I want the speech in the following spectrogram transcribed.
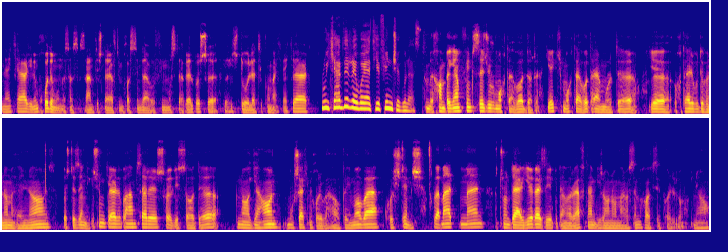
نکرد. یعنی خودمون مثلا سمتش نرفتیم می‌خواستیم در واقع فیلم مستقل باشه یا هیچ دولتی کمک نکرد. روی کرده روایتی فیلم چگونه است؟ بخوام بگم فیلم سه جور محتوا داره. یک محتوا در مورد یه دختری بوده به نام الناز. داشته زندگیشون کرده با همسرش خیلی ساده ناگهان موشک می‌خوره به هواپیما و کشته میشه. و بعد من چون درگیر قضیه بودم و رفتم ایران و مراسم خاکسپاری و اینا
